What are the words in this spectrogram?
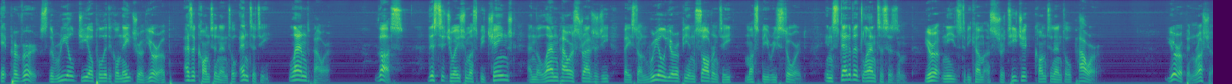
it perverts the real geopolitical nature of Europe as a continental entity, land power. Thus, this situation must be changed and the land power strategy based on real European sovereignty must be restored. Instead of Atlanticism, Europe needs to become a strategic continental power. Europe and Russia.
